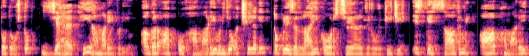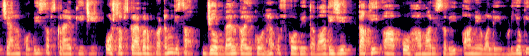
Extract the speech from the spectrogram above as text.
तो दोस्तों, यह थी हमारी वीडियो। अगर आपको हमारी वीडियो अच्छी लगे तो प्लीज़ लाइक और शेयर ज़रूर कीजिए। इसके साथ में आप हमारे चैनल को भी सब्सक्राइब कीजिए और सब्सक्राइबर बटन के साथ जो बेल का आइकॉन है उसको भी दबा दीजिए ताकि आपको हमारी सभी आने वाली वीडियो की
